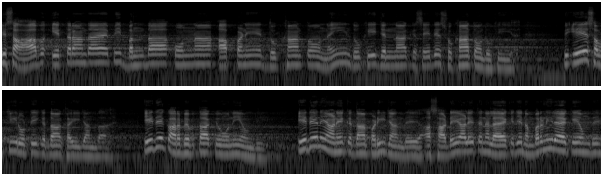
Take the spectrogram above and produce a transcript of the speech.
ਹਿਸਾਬ ਇਸ ਤਰ੍ਹਾਂ ਦਾ ਹੈ ਵੀ ਬੰਦਾ ਉਹਨਾਂ ਆਪਣੇ ਦੁੱਖਾਂ ਤੋਂ ਨਹੀਂ ਦੁਖੀ, ਜਿੰਨਾ ਕਿਸੇ ਦੇ ਸੁੱਖਾਂ ਤੋਂ ਦੁਖੀ ਹੈ। ਵੀ ਇਹ ਸੌਖੀ ਰੋਟੀ ਕਿਦਾਂ ਖਾਈ ਜਾਂਦਾ ਹੈ? ਇਹਦੇ ਘਰ ਬਿਪਤਾ ਕਿਉਂ ਨਹੀਂ ਆਉਂਦੀ? ਇਹਦੇ ਨਿਆਣੇ ਕਿਦਾਂ ਪੜ੍ਹੀ ਜਾਂਦੇ ਆ? ਆ ਸਾਡੇ ਵਾਲੇ ਤੇ ਨਲਾਇਕ ਜੇ ਨੰਬਰ ਨਹੀਂ ਲੈ ਕੇ ਆਉਂਦੇ।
